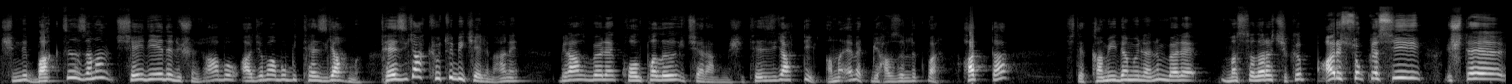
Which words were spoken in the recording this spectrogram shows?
Şimdi baktığın zaman şey diye de düşün. Aa bu acaba bu bir tezgah mı? Tezgah kötü bir kelime. Hani biraz böyle kolpalığı içeren bir şey. Tezgah değil ama evet bir hazırlık var. Hatta işte Camille Müller'in böyle masalara çıkıp aristokrasi işte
